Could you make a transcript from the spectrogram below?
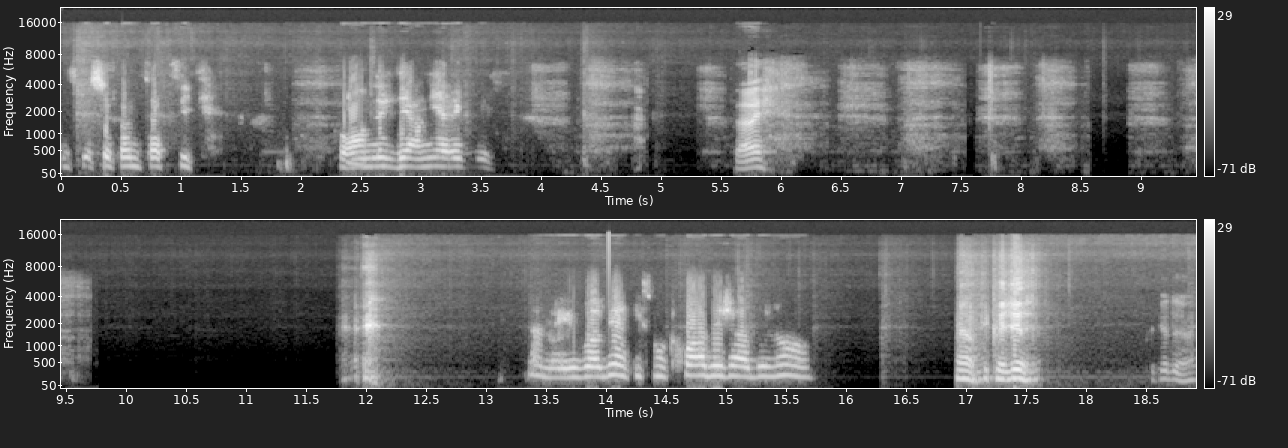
Est-ce que c'est pas une tactique pour emmener le dernier avec lui? Bah ouais. Ah, mais il voit bien qu'ils sont trois déjà devant. Non, plus que deux. Plus que deux. hein.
